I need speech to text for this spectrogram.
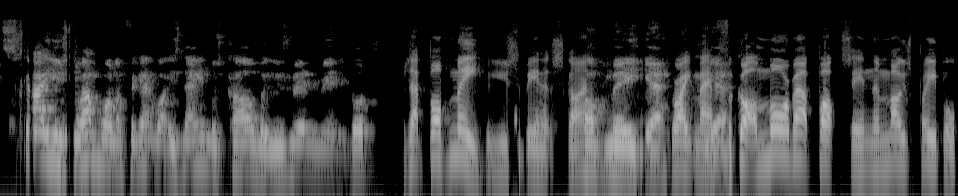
Sky used to have one. I forget what his name was called, but he was really, really good. Was that Bob Mee who used to be in at Sky? Bob Mee, yeah. Great man. Yeah. Forgotten more about boxing than most people.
